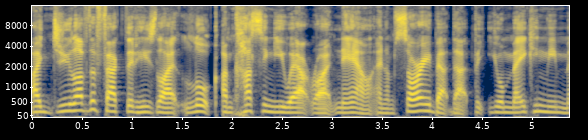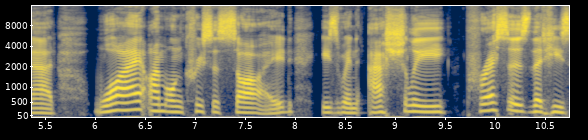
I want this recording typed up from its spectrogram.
I do love the fact that he's like, look, I'm cussing you out right now and I'm sorry about that, but you're making me mad. Why I'm on Chris's side is when Ashley presses that his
